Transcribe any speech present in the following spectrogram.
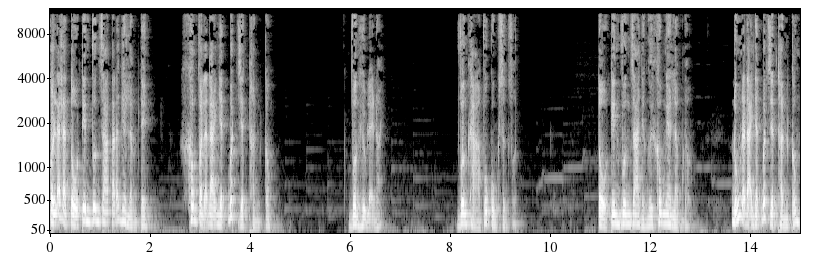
Có lẽ là tổ tiên vương gia ta đã nghe lầm tên. Không phải là đại nhật bất diệt thần công. Vương Hữu Lệ nói. Vương Khả vô cùng sừng sốt. Tổ tiên vương gia nhà ngươi không nghe lầm đâu. Đúng là đại nhật bất diệt thần công.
